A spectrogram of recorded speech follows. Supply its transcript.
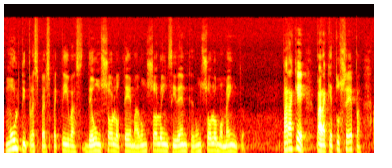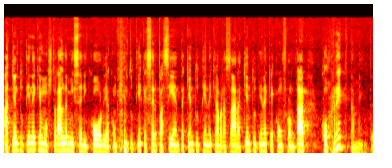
múltiples perspectivas de un solo tema, de un solo incidente, de un solo momento. ¿Para qué? Para que tú sepas a quién tú tienes que mostrarle misericordia, con quién tú tienes que ser paciente, a quién tú tienes que abrazar, a quién tú tienes que confrontar correctamente.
